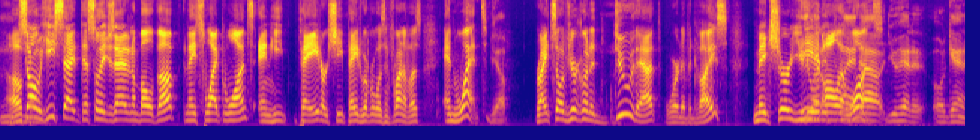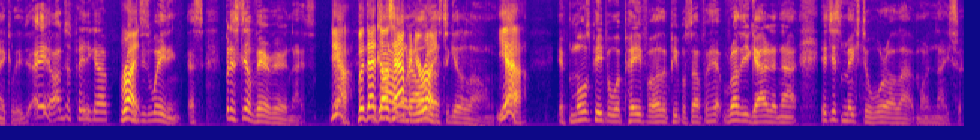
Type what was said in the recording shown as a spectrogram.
Mm. Okay. So he said this. So they just added them both up, and they swiped once, and he paid or she paid, whoever was in front of us, and went. Yep. Right. So if you're going to do that, word of advice, make sure you He do it all at once. out, You had it organically. Hey, I'll just pay the guy. Right. He's waiting. That's, but it's still very, very nice. Yeah, but that God does happen. You're right. Us to get along. Yeah. If most people would pay for other people's stuff, whether you got it or not, it just makes the world a lot more nicer.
